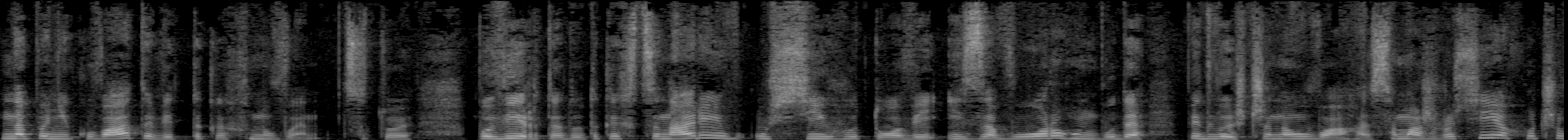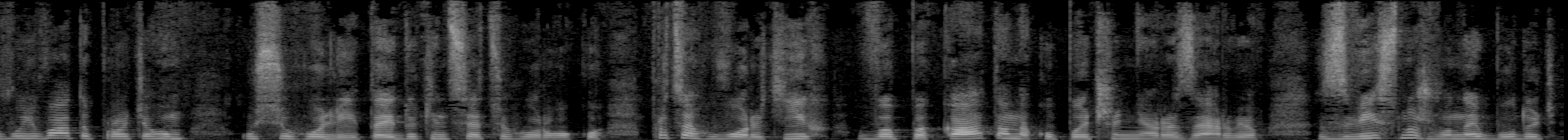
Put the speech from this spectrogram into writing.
не панікувати від таких новин. Цитую: повірте, до таких сценаріїв усі готові, і за ворогом буде підвищена увага. Сама ж Росія хоче воювати протягом усього літа і до кінця цього року. Про це говорить їх ВПК та накопичення резервів. Звісно ж, вони будуть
